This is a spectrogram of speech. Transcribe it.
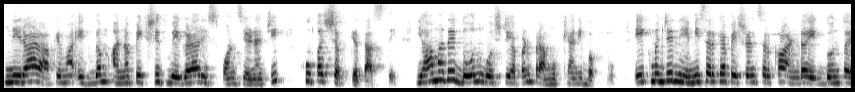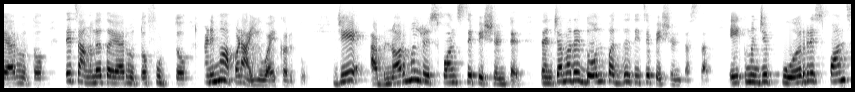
निराळा किंवा एकदम अनपेक्षित वेगळा रिस्पॉन्स येण्याची खूपच शक्यता असते. ह्यामध्ये दोन गोष्टी आपण प्रामुख्याने बघतो. एक म्हणजे नेहमीसारख्या पेशंट सारखं अंड एक दोन तयार होतं ते चांगलं तयार होतं फुटतं आणि मग आपण आय आय करतो. जे ॲबनॉर्मल रिस्पॉन्सचे पेशंट आहेत त्यांच्यामध्ये दोन पद्धतीचे पेशंट असतात. एक म्हणजे पुअर रिस्पॉन्स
